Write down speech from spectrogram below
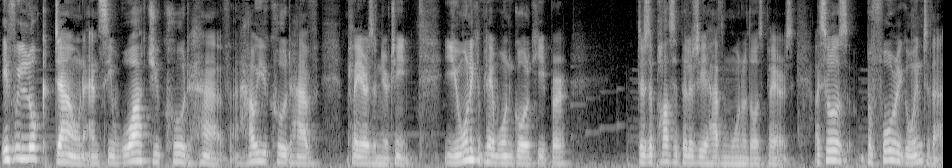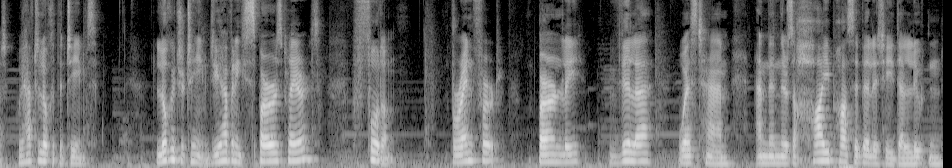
if we look down and see what you could have and how you could have players in your team, you only can play one goalkeeper. there's a possibility of having one of those players. I suppose before we go into that, we have to look at the teams. Look at your team. Do you have any Spurs players? Fulham, Brentford, Burnley, Villa, West Ham, and then there's a high possibility that Luton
